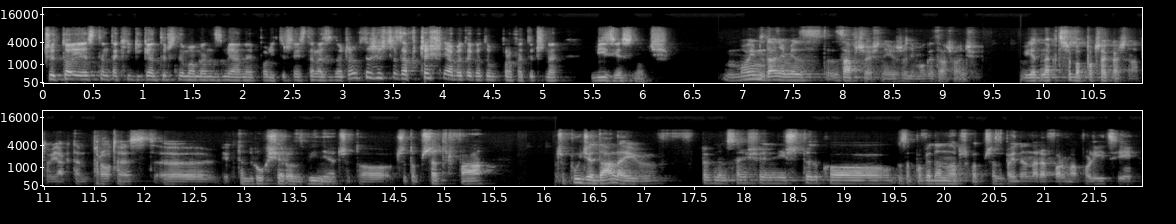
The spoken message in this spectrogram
Czy to jest ten taki gigantyczny moment zmiany politycznej Stanów Zjednoczonych, też jeszcze za wcześnie, aby tego typu profetyczne wizje snuć? Moim zdaniem jest za wcześnie, jeżeli mogę zacząć. Jednak trzeba poczekać na to, jak ten protest, y, jak ten ruch się rozwinie, czy to, czy to przetrwa, czy pójdzie dalej w pewnym sensie niż tylko zapowiadana na przykład przez Bidena reforma policji,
